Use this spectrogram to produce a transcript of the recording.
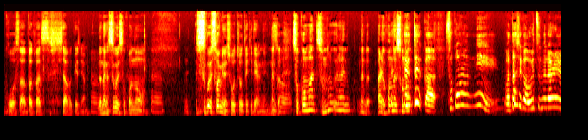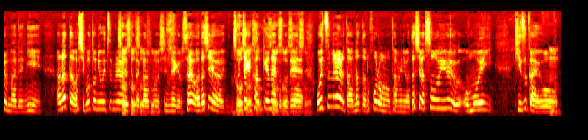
うん。こうさ爆発したわけじゃん、だからなんかすごいそこのうんすごいそういう意味で象徴的だよね。なんかそこまでそのぐらいのなんかあれ本当にそのでというかそこに私が追い詰められるまでにあなたは仕事に追い詰められてたからもしれないけどそれは私にはぶっちゃけ関係ないことで追い詰められたあなたのフォローのために私はそういう重い気遣いをうん。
